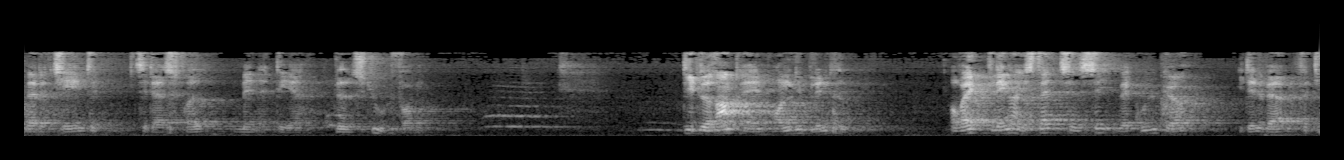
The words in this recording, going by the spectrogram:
hvad der tjente til deres fred, men at det er blevet skjult for dem. De er blevet ramt af en åndelig blindhed, og var ikke længere i stand til at se, hvad Gud gør i denne verden, fordi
